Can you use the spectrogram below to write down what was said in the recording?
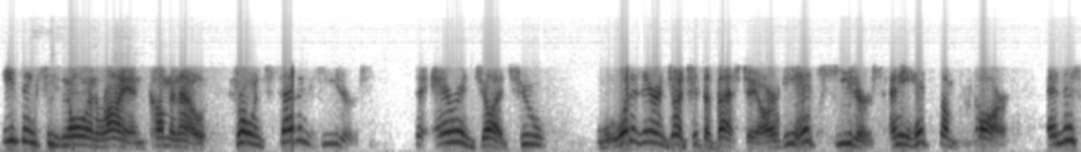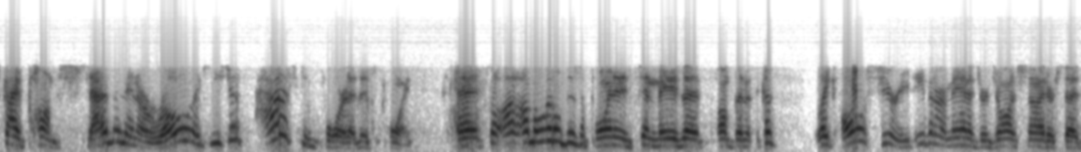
he thinks he's Nolan Ryan coming out throwing seven heaters to Aaron Judge, who what does Aaron Judge hit the best, Jr. He hits heaters and he hits them far. And this guy pumps seven in a row. Like he's just asking for it at this point. And so I, I'm a little disappointed in Tim Mayza pumping it because, like all series, even our manager John Schneider said,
